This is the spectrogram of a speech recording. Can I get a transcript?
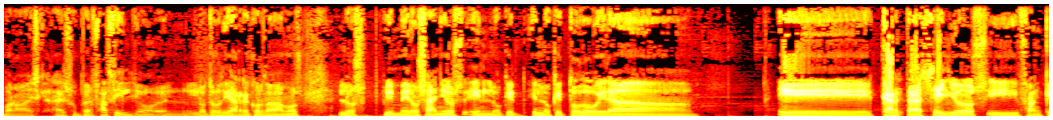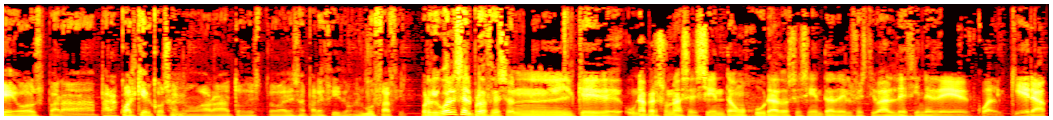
Bueno, es que ahora es súper fácil. Yo el, otro día recordábamos los primeros años en lo que en lo que todo era eh, cartas, sellos y franqueos para, para cualquier cosa, ¿no? Mm. Ahora todo esto ha desaparecido. Es muy fácil. Porque ¿cuál es el proceso en el que una persona se sienta, un jurado se sienta del Festival de Cine de cualquiera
